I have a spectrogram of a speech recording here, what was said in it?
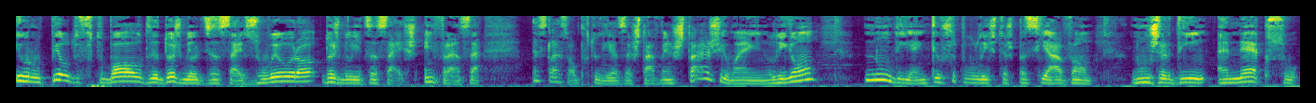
Europeu de Futebol de 2016, o Euro 2016, em França. A seleção portuguesa estava em estágio em Lyon, num dia em que os futebolistas passeavam num jardim anexo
